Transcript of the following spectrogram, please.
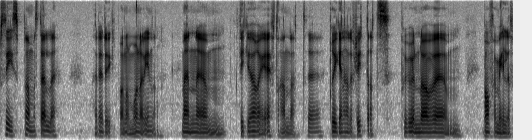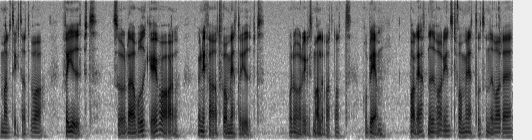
Precis på samma ställe hade jag dykt bara någon månad innan. Men ehm, fick ju höra i efterhand att eh, bryggan hade flyttats på grund av ehm, barnfamiljer som hade tyckt att det var för djupt. Så där brukar ju vara ungefär två meter djupt. Och då har det liksom aldrig varit något problem. Bara det att nu var det inte två meter utan nu var det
